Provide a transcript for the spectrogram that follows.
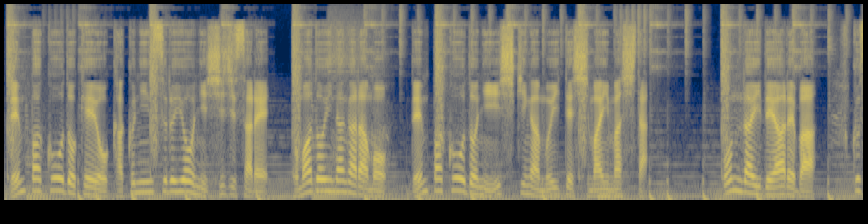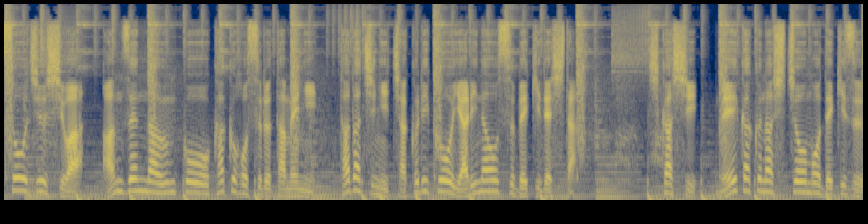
電波高度計を確認するように指示され戸惑いながらも電波高度に意識が向いてしまいました。本来であれば副操縦士は安全な運航を確保するために直ちに着陸をやり直すべきでした。しかし明確な主張もできず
